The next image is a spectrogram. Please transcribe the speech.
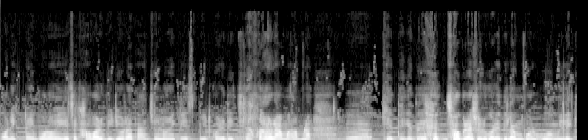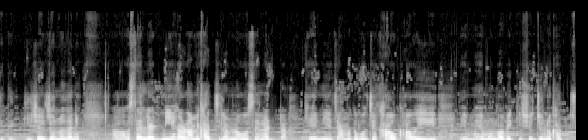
অনেকটাই বড় হয়ে গেছে খাবার ভিডিওটা তার জন্য অনেকটা স্পিড করে দিচ্ছিলাম। আর আম- আমরা খেতে খেতে ঝগড়া শুরু করে দিলাম বলব মিলে কিতে কিসের জন্য জানি? স্যালাড নিয়ে, কারণ আমি খাচ্ছিলাম না, ও স্যালাডটা খেয়ে নিয়েছে, আমাকে বলছে, খাও খাও, এই, এম- এমনভাবে কিসের জন্য খাচ্ছ?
